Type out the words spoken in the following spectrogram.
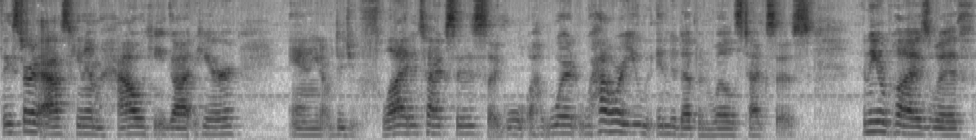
They started asking him how he got here, And you know, did you fly to Texas? Like, where? How are you ended up in Wells, Texas? And he replies with,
